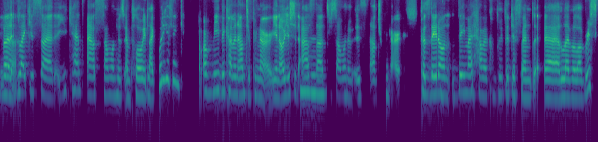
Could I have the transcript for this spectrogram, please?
but yeah. like you said you can't ask someone who's employed like what do you think of me becoming an entrepreneur you know you should ask mm-hmm. that to someone who is an entrepreneur because they don't they might have a completely different uh, level of risk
